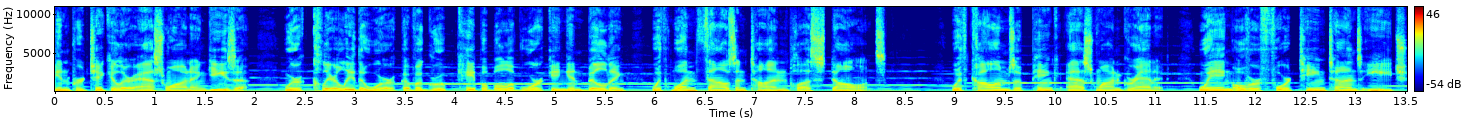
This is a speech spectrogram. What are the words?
in particular Aswan and Giza, were clearly the work of a group capable of working and building with 1,000 ton plus stones. With columns of pink Aswan granite weighing over 14 tons each,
